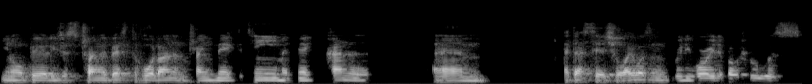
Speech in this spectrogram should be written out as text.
you know barely just trying my best to hold on and try and make the team and make the panel. Um, at that stage, so I wasn't really worried about who was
